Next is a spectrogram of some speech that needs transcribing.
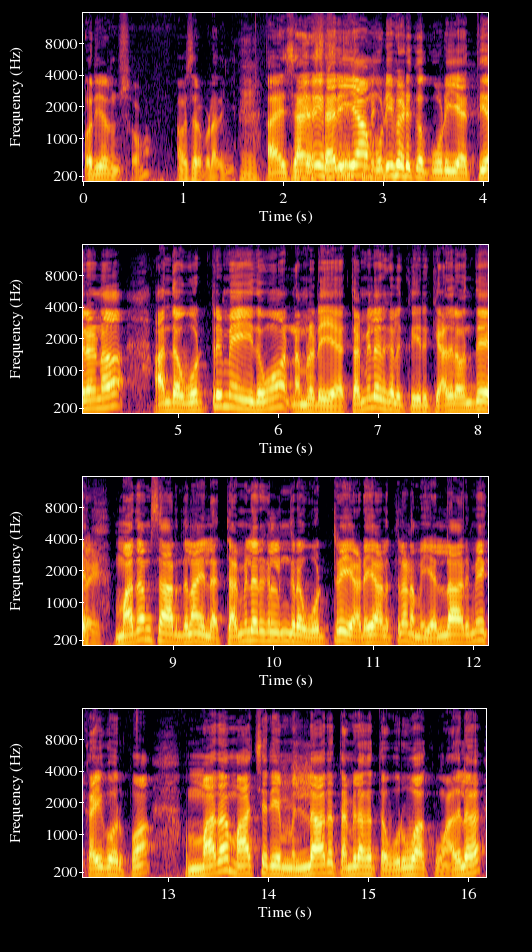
ஒரே ஒரு நிமிஷம். அவசரப்படாதீங்க. அது ச- சரியா முடிவெடுக்கக்கூடிய திறனும் அந்த ஒற்றுமை இதுவும் நம்மளுடைய தமிழர்களுக்கு இருக்கு. அதுல வந்து மதம் சார்ந்தெல்லாம் இல்லை. தமிழர்கள்ங்கிற ஒற்றை அடையாளத்தில் நம்ம எல்லாருமே கைகோர்ப்போம். மதம் ஆச்சரியம் இல்லாத தமிழகத்தை உருவாக்குவோம். அதுல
